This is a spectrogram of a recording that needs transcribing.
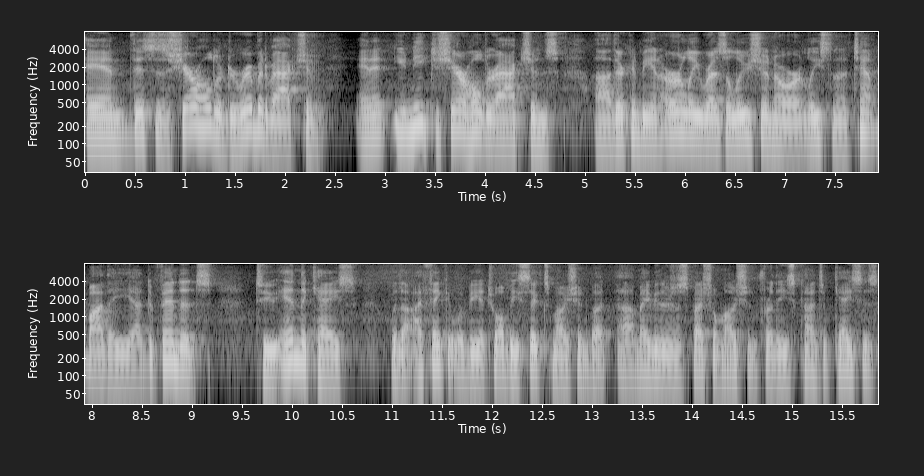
And this is a shareholder derivative action, and it unique to shareholder actions uh, there could be an early resolution or at least an attempt by the uh, defendants to end the case with, a, I think it would be a 12B6 motion, but uh, maybe there's a special motion for these kinds of cases.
